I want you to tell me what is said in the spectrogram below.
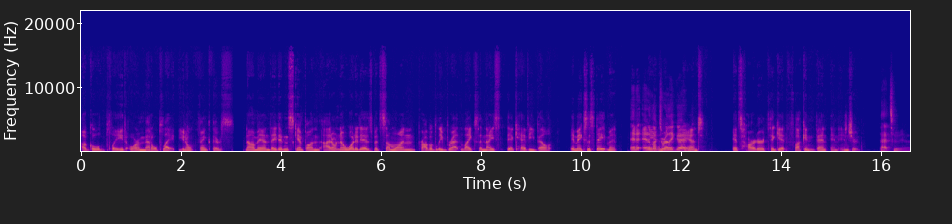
a gold plate or a metal plate. You don't think there's no man. They didn't skimp on. I don't know what it is, but someone, probably Brett, likes a nice, thick, heavy belt. It makes a statement, And it, and it looked And- really good. and it's harder to get fucking bent and injured. that too, yeah.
